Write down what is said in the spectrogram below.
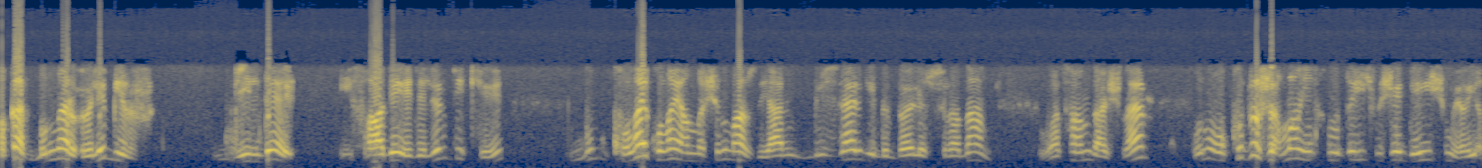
Fakat bunlar öyle bir dilde ifade edilirdi ki bu kolay kolay anlaşılmazdı. Yani bizler gibi böyle sıradan vatandaşlar bunu okuduğu zaman ya burada hiçbir şey değişmiyor ya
